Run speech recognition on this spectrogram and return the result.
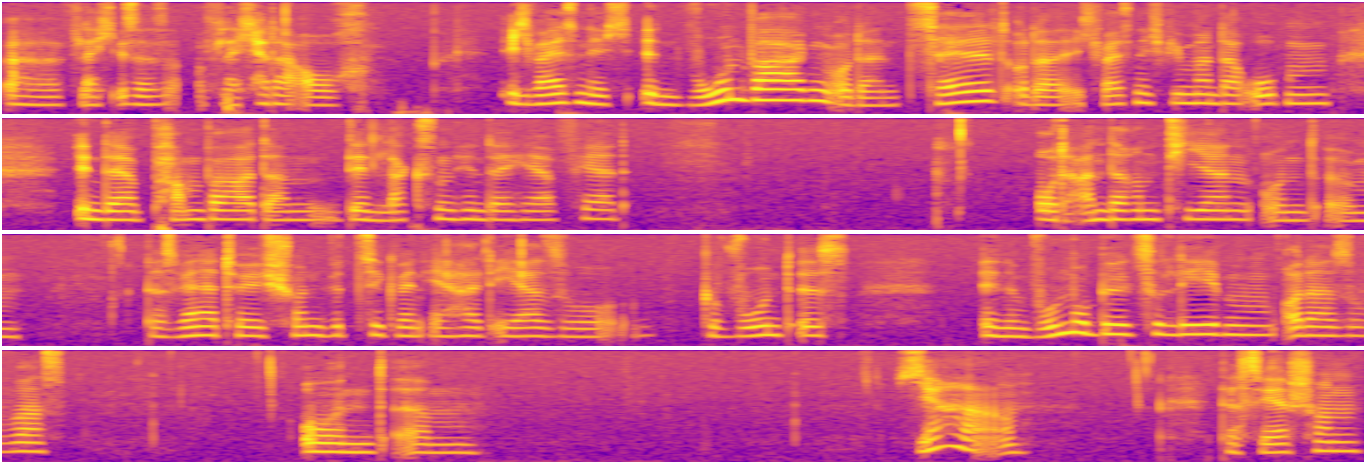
Äh, vielleicht ist er, vielleicht hat er auch, ich weiß nicht, einen Wohnwagen oder ein Zelt oder ich weiß nicht, wie man da oben in der Pampa dann den Lachsen hinterherfährt. Oder anderen Tieren. Und ähm, das wäre natürlich schon witzig, wenn er halt eher so gewohnt ist, in einem Wohnmobil zu leben oder sowas. Und ähm, ja, das wäre schon,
